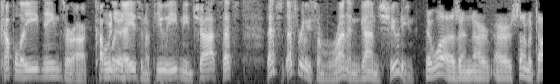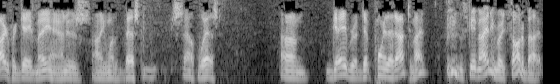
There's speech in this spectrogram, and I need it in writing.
a couple of evenings or a couple of days and a few evening shots. That's that's that's really some run and gun shooting. It was, and our our cinematographer Gabe Mahan, who's I think one of the best in Southwest, um, Gabe pointed that out to me. excuse me, I hadn't really thought about it.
